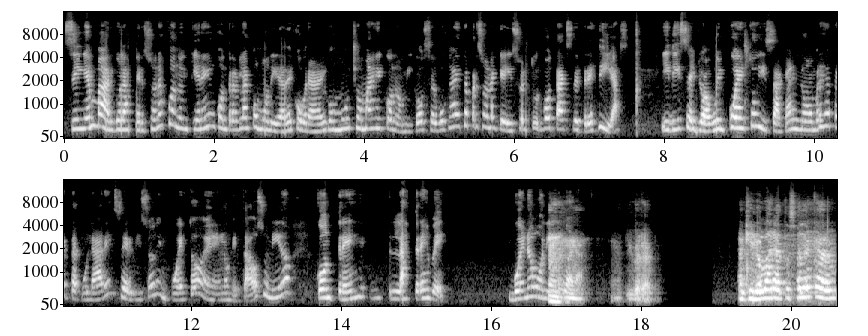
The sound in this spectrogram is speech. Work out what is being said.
Sin embargo, las personas cuando quieren encontrar la comodidad de cobrar algo mucho más económico, se busca a esta persona que hizo el TurboTax de tres días y dice, yo hago impuestos y sacan nombres espectaculares, servicios de impuestos en los Estados Unidos con tres, las tres B. Bueno, bonito y barato. Y barato. Aquí lo barato sale caro.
